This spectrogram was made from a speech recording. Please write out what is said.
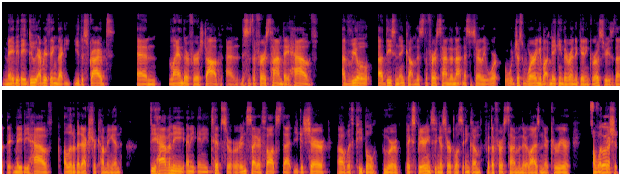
maybe they do everything that you described and land their first job, and this is the first time they have a real a decent income. This is the first time they're not necessarily wor- just worrying about making their rent and getting groceries. That they maybe have a little bit extra coming in. Do you have any any any tips or, or insight or thoughts that you could share uh, with people who are experiencing a surplus income for the first time in their lives and their career on what they should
